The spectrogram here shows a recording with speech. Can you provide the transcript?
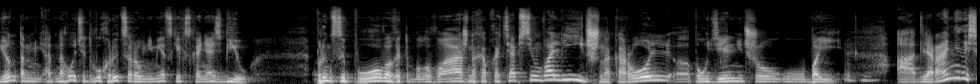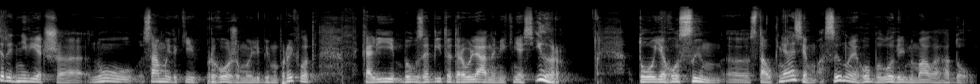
ён там аднаго ці двух рыцараў нямецкіх з каня збіў прынцыпова гэта было важна каб хаця б сімвалічна кароль э, паўдзельнічаў у баі. А для ранняга сярэднявечча ну самы такі прыгожы мой любімы прыклад калі быў забіты драўлянамі князь ігр то яго сын э, стаў князем а сыну яго было вельмі мала гадоў.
